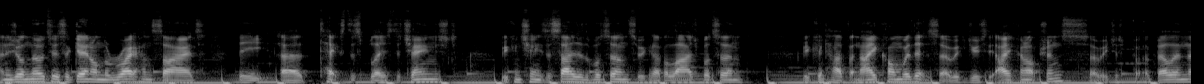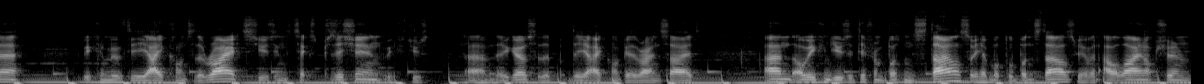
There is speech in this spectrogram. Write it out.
And as you'll notice again on the right hand side, the uh, text displays are changed. We can change the size of the button, so we can have a large button, we can have an icon with it, so we could use the icon options. So we just put a bell in there. We can move the icon to the right using the text position. We could use, um, there you go, so the, the icon will be on the right hand side. And or we can use a different button style. So we have multiple button styles. We have an outline option,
